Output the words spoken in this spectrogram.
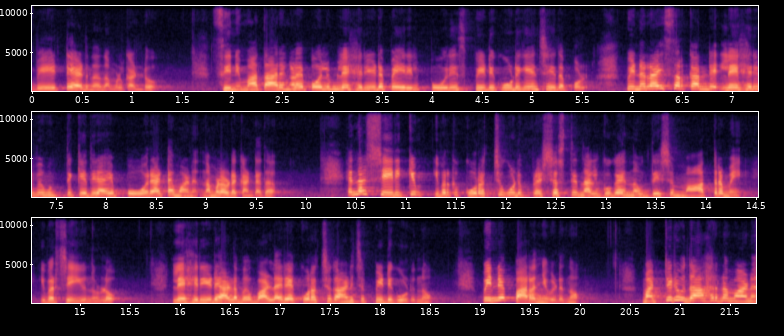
വേട്ടയാടുന്നത് നമ്മൾ കണ്ടു. സിനിമാ താരങ്ങളെ പോലും ലഹരിയുടെ പേരിൽ പോലീസ് പിടികൂടുകയും ചെയ്തപ്പോൾ പിണറായി സർക്കാരിന്റെ ലഹരി വിമുക്തിക്കെതിരായ പോരാട്ടമാണ് നമ്മളവിടെ കണ്ടത്. എന്നാൽ ശരിക്കും ഇവർക്ക് കുറച്ചുകൂടി പ്രശസ്തി നൽകുക എന്ന ഉദ്ദേശം മാത്രമേ ഇവർ ചെയ്യുന്നുള്ളൂ. ലഹരിയുടെ അളവ് വളരെ കുറച്ച് കാണിച്ച് പിടികൂടുന്നു. പിന്നെ പറഞ്ഞുവിടുന്നു. മറ്റൊരു ഉദാഹരണമാണ്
